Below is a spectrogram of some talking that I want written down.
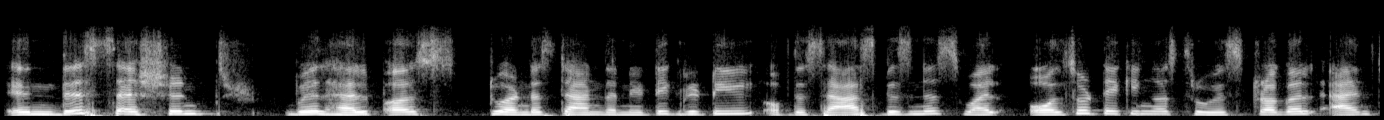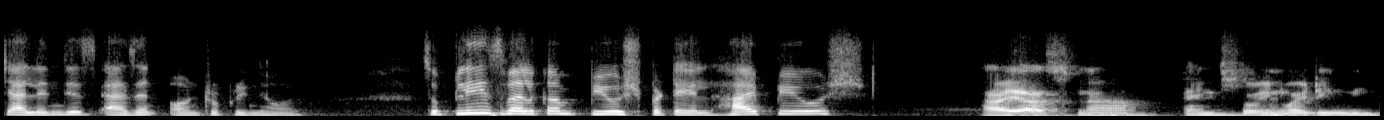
In this session, will help us to understand the nitty gritty of the SaaS business while also taking us through his struggle and challenges as an entrepreneur. So please welcome Piyush Patel. Hi, Piyush. Hi, Asna. Thanks for inviting me.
